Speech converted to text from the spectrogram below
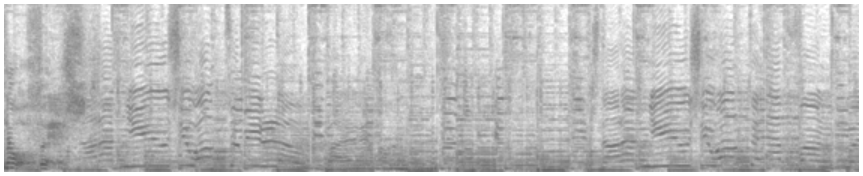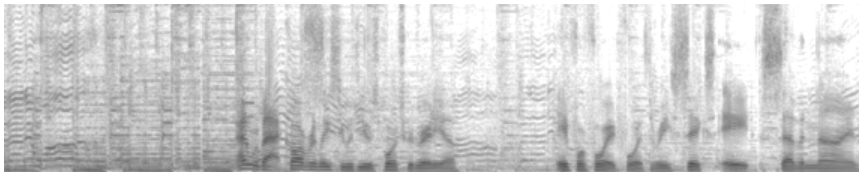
No offense. And we're back. Carver and Lisi with you, Sports Grid Radio. 844-843-6879.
